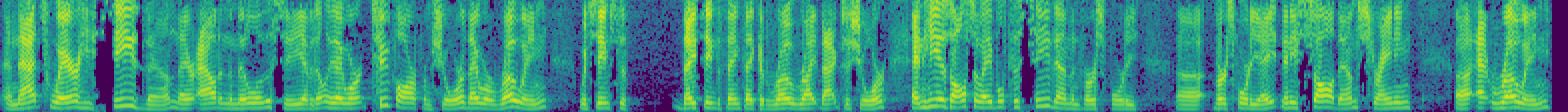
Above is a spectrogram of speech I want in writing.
And that's where he sees them. They're out in the middle of the sea. Evidently, they weren't too far from shore. They were rowing, which seems to they seem to think they could row right back to shore. And he is also able to see them in verse 40, uh, verse 48. Then he saw them straining uh, at rowing,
